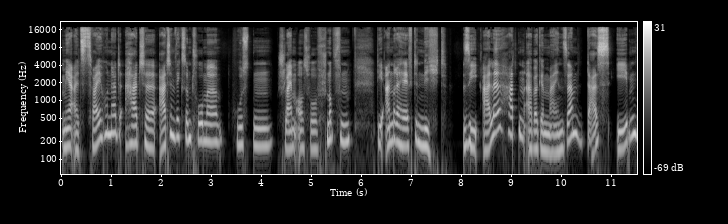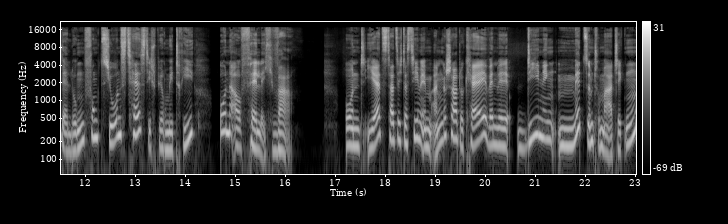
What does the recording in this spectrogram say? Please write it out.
mehr als 200, hatte Atemwegssymptome, Husten, Schleimauswurf, Schnupfen, die andere Hälfte nicht. Sie alle hatten aber gemeinsam, dass eben der Lungenfunktionstest, die Spirometrie, unauffällig war. Und jetzt hat sich das Team eben angeschaut, okay, wenn wir diejenigen mit Symptomatiken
